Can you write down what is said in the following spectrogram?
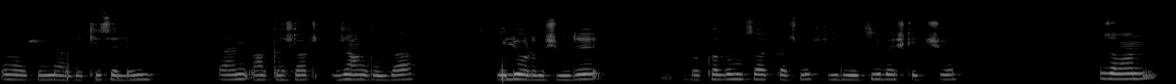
Hemen şunları da keselim. Ben arkadaşlar jungle'da geliyorum şimdi. Bakalım saat kaçmış? 22'yi 5 geçiyor. O zaman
